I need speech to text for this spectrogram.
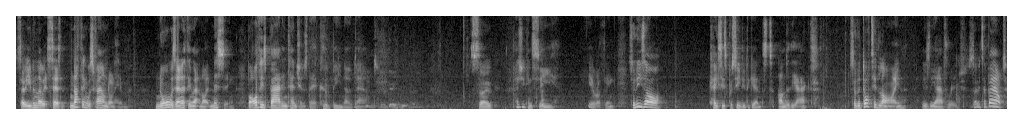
So even though it says nothing was found on him, nor was anything that night missing, but of his bad intentions there could be no doubt. So, as you can see here, I think, so these are cases proceeded against under the Act. So the dotted line is the average. So it's about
